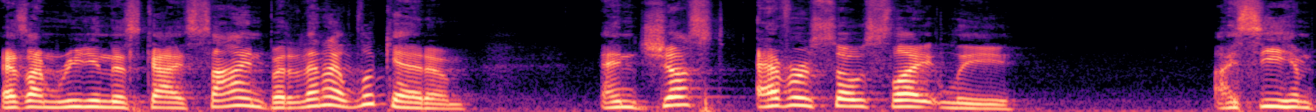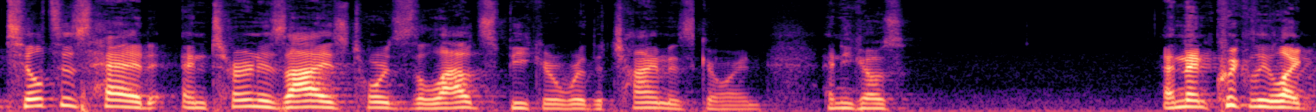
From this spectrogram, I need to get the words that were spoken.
as I'm reading this guy's sign, but then I look at him, and just ever so slightly, I see him tilt his head and turn his eyes towards the loudspeaker where the chime is going. And he goes, and then quickly, like,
